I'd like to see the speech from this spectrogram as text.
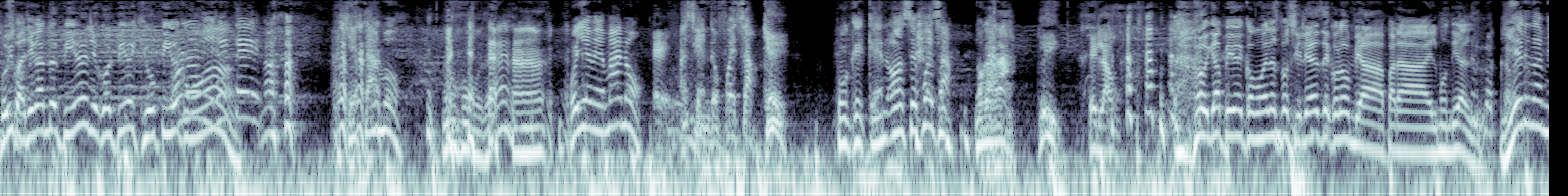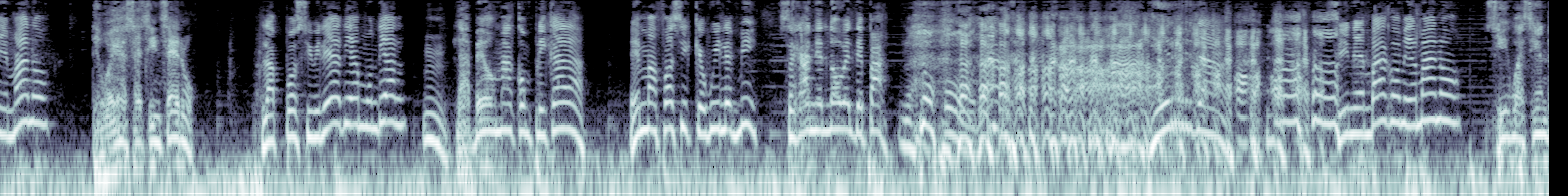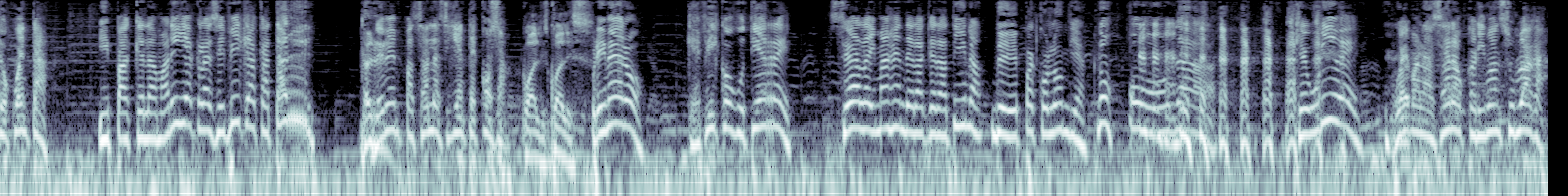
Uy, va llegando el pibe, llegó el pibe, ¿qué hubo, pibe? ¿Cómo va? Aquí estamos. No jodas. Oye, mi hermano, haciendo fuerza. ¿Qué? Porque que no hace fuerza, no gana. Sí, pelado. Oiga, pibe, ¿cómo ven las posibilidades de Colombia para el Mundial? Mierda, mi hermano. Te voy a ser sincero. Las posibilidades de mundial las veo más complicadas. Es más fácil que Will Smith se gane el Nobel de Paz. No jodas. Mierda. Sin embargo, mi hermano, sigo haciendo cuenta. Y para que la amarilla clasifique a Qatar, deben pasar la siguiente cosa. ¿Cuáles, cuáles? Primero, que Fico Gutiérrez sea la imagen de la queratina de EPA Colombia. No, joda. que Uribe vuelva a lanzar a Ocaribán Zuluaga.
